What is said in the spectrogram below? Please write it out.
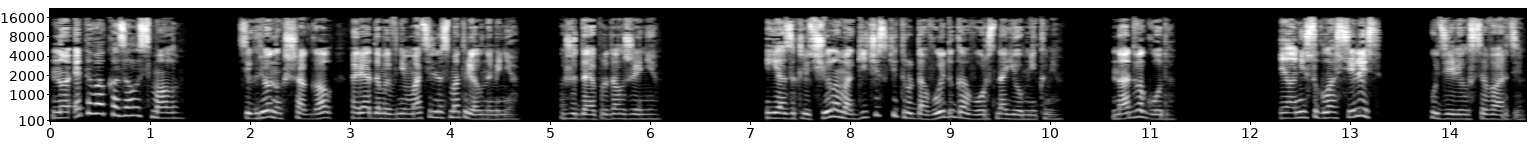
Но этого оказалось мало. Тигренок шагал рядом и внимательно смотрел на меня, ожидая продолжения. Я заключила магический трудовой договор с наемниками. На два года. «И они согласились?» — удивился Варди.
